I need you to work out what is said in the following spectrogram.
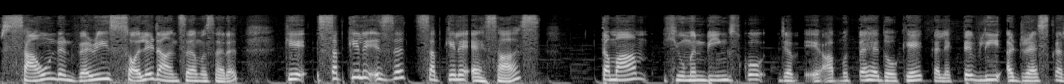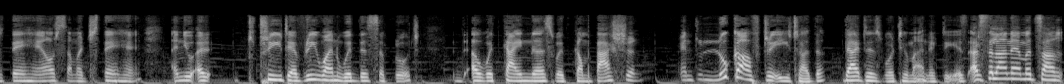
sound and very solid answer Musarrat. कि सबके लिए इज़्ज़त, सबके लिए एहसास, तमाम ह्यूमन बींग्स को जब आप मुतहद होके कलेक्टिवली एड्रेस करते हैं और समझते हैं and you treat every one with this approach with kindness with compassion and to look after each other that is what humanity is Arsalan Ahmad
